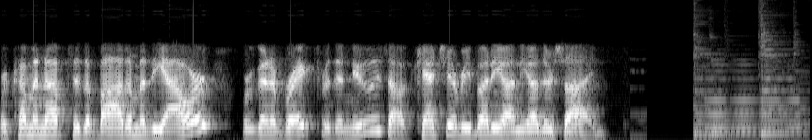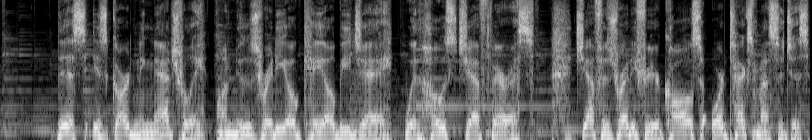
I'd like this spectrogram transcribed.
We're coming up to the bottom of the hour. We're going to break for the news. I'll catch everybody on the other side. This is Gardening Naturally on News Radio KLBJ with host Jeff Ferris. Jeff is ready for your calls or text messages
